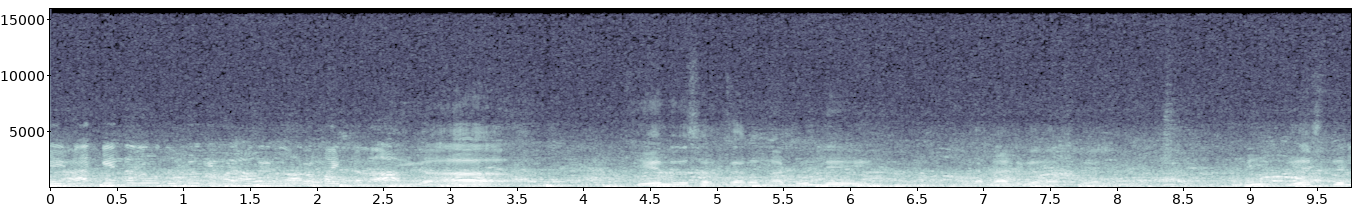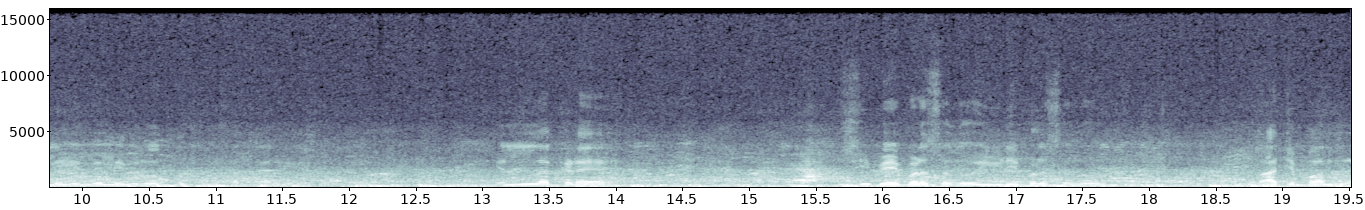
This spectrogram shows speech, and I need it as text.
ಐ ಕೇಂದ್ರದವರು ದುರ್ಬಳಕೆ ಆರೋಪ ಇತ್ತಲ್ಲ? ಈಗ ಕೇಂದ್ರ ಸರ್ಕಾರ ನಾಟ್ ಓನ್ಲಿ ಅಷ್ಟೇ ಅಲ್ಲ. ಇಡೀ ದೇಶದಲ್ಲಿ ಎಲ್ಲೆಲ್ಲಿ ವಿರೋಧ ಪಕ್ಷದ ಸರ್ಕಾರಗಳಿದೆ ಎಲ್ಲ ಕಡೆ ಸಿ ಬಿ ಐ ಬಳಸೋದು ಇಡಿ ಬಳಸೋದು ರಾಜ್ಯಪಾಲರ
